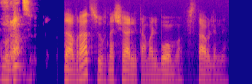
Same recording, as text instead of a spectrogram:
В рацию. да, в рацию в начале там альбома вставлены.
